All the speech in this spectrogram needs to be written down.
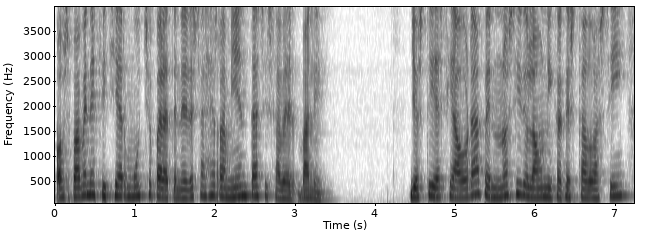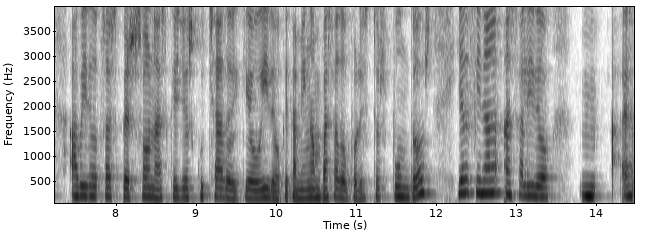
os va a beneficiar mucho para tener esas herramientas y saber, vale, yo estoy así ahora, pero no he sido la única que he estado así. Ha habido otras personas que yo he escuchado y que he oído que también han pasado por estos puntos y al final han salido mm, eh,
